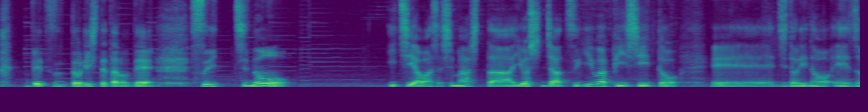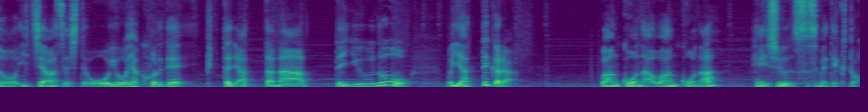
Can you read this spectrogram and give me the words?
別撮りしてたのでスイッチの位置合わせしました。よしじゃあ次は PC と、えー、自撮りの映像を位置合わせしておおようやくこれでぴったり合ったなっていうのをやってからワンコーナーワンコーナー編集進めていくと。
